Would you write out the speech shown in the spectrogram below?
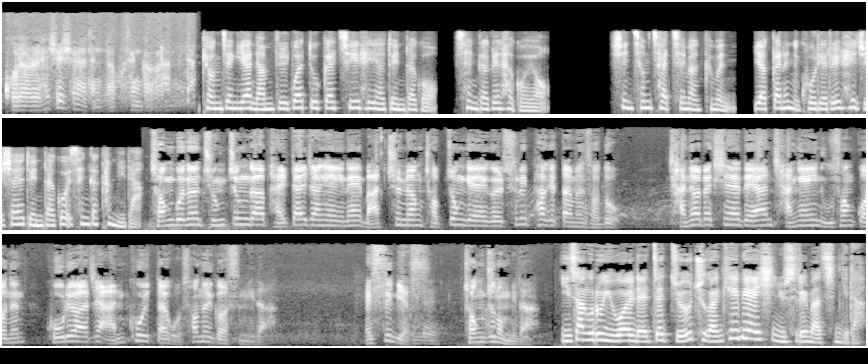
고려를 해주셔야 된다고 생각을 합니다. 경쟁이야 남들과 똑같이 해야 된다고 생각을 하고요. 신청 자체만큼은 약간은 고려를 해주셔야 된다고 생각합니다. 정부는 중증과 발달장애인의 맞춤형 접종 계획을 수립하겠다면서도 자녀 백신에 대한 장애인 우선권은 고려하지 않고 있다고 선을 그었습니다. SBS 정준호입니다. 이상으로 6월 넷째 주 주간 KBIC 뉴스를 마칩니다.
